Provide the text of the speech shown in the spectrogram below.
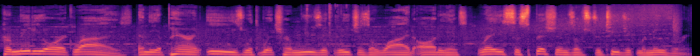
Her meteoric rise and the apparent ease with which her music reaches a wide audience raise suspicions of strategic maneuvering.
